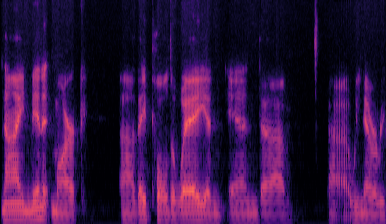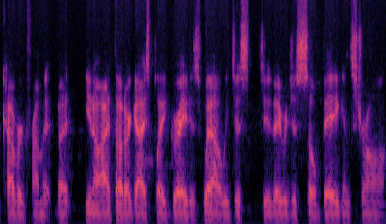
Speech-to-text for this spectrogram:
nine minute mark, uh, they pulled away and and uh, we never recovered from it. But you know, I thought our guys played great as well. We just they were just so big and strong.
